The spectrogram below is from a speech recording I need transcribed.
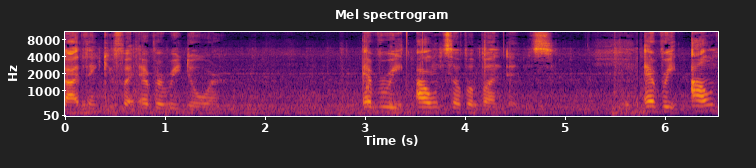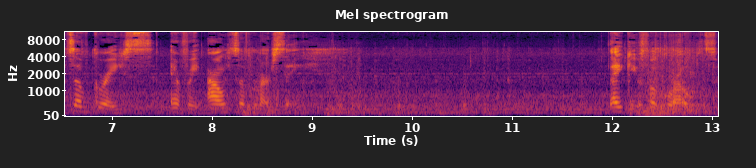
God, thank you for every door, every ounce of abundance, every ounce of grace, every ounce of mercy. Thank you for growth.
